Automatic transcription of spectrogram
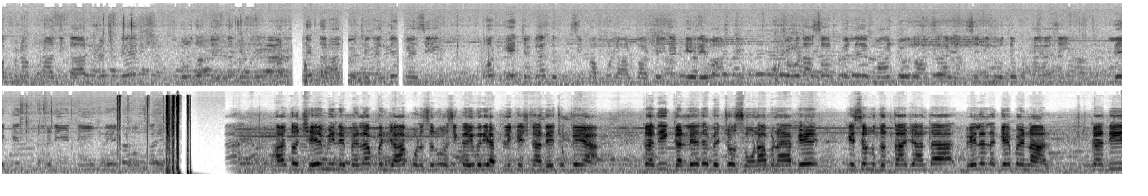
ਆਪਣਾ ਆਪਣਾ ਅਧਿਕਾਰ ਛੱਡ ਕੇ ਦੋ ਦੋ ਤਿੰਨ ਤਿੰਨ ਘਰਾਂ ਦੇ ਵਿੱਚ ਰਹਿੰਦੇ ਪਏ ਸੀ। ਔਰ ਇਹ ਜਗ੍ਹਾ ਦਿੱਤੀ ਸੀ ਬਾਪੂ ਲਾਲ ਬਾਦਸ਼ਾਹ ਦੇ ਡੇਰੇ ਵਾਸਤੇ। 14 ਸਾਲ ਪਹਿਲੇ ਮਾਨਯੋਗ ਹੰਸਰਾਜ ਹੰਸੀ ਜੀ ਨੂੰ ਉੱਥੇ ਬਿਠਾਇਆ ਸੀ। ਲੇਕਿਨ ਤਕੜੀ ਟੀਮ ਨੇ ਬਹੁਤ ਸਾਰੇ ਅੱਜ ਤੋਂ 6 ਮਹੀਨੇ ਪਹਿਲਾਂ ਪੰਜਾਬ ਪੁਲਿਸ ਨੂੰ ਅਸੀਂ ਕਈ ਵਾਰੀ ਐਪਲੀਕੇਸ਼ਨਾਂ ਦੇ ਚੁੱਕੇ ਹਾਂ। ਕਦੀ ਗੱਲੇ ਦੇ ਵਿੱਚੋਂ ਸੋਨਾ ਬਣਾ ਕੇ ਕਿਸੇ ਨੂੰ ਦਿੱਤਾ ਜਾਂਦਾ, ਬਿੱਲ ਲੱਗੇ ਪਏ ਨਾਲ। ਕਦੀ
